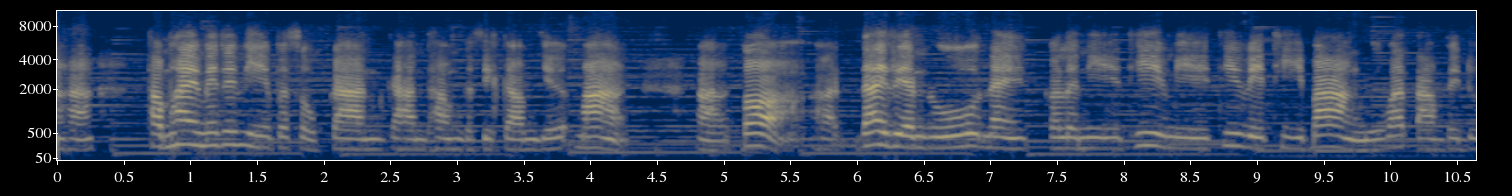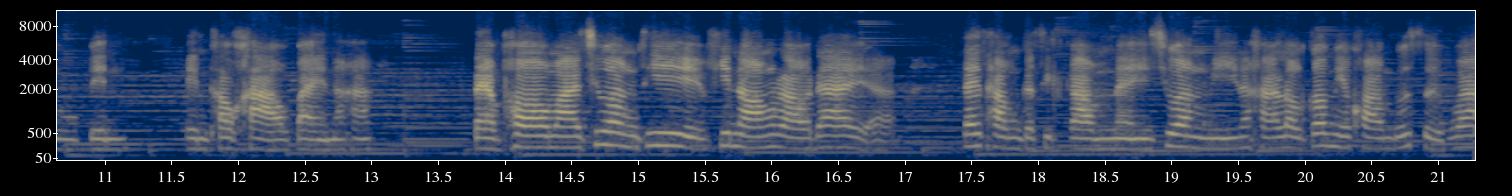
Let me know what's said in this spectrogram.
นะคะทำให้ไม่ได้มีประสบการณ์การทำกสิกรรมเยอะมากก็ได้เรียนรู้ในกรณีที่มีที่เวทีบ้าง หรือว่าตามไปดูเป็นเป็นข่าวๆไปนะคะ แต่พอมาช่วงที่พี่น้องเราได้อ่า ได้ทำกสิกรรมในช่วงนี้นะคะ เราก็มีความรู้สึกว่า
